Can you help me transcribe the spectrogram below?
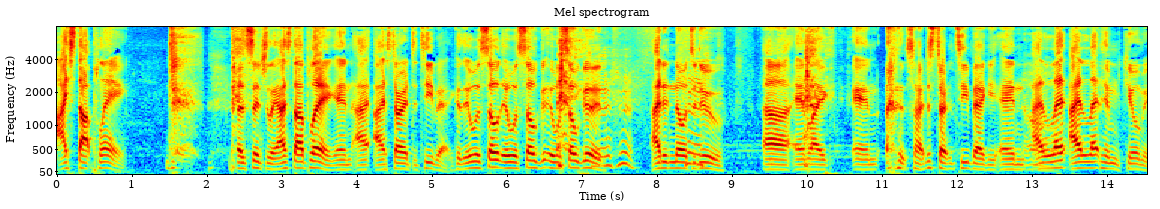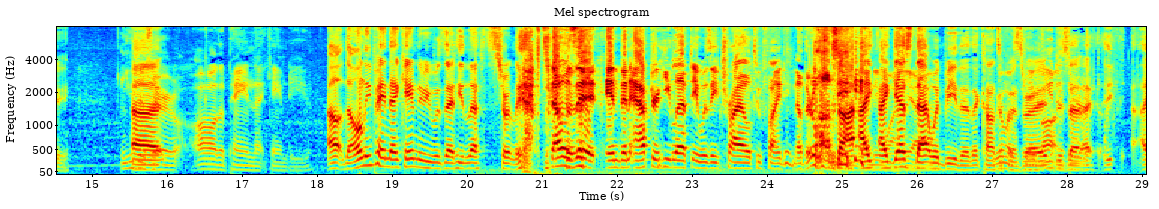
I stopped playing. Essentially, I stopped playing and I, I started to teabag because it was so it was so good it was so good. I didn't know what to do, uh, and like and so I just started teabagging and I Oh. let I let him kill me. You Uh, deserve all the pain that came to you. Uh, the only pain that came to me was that he left shortly after. That was it. And then after he left, it was a trial to find another lobby. So I, I, I guess yeah. that would be the, the consequence, right? up. Is I, I,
